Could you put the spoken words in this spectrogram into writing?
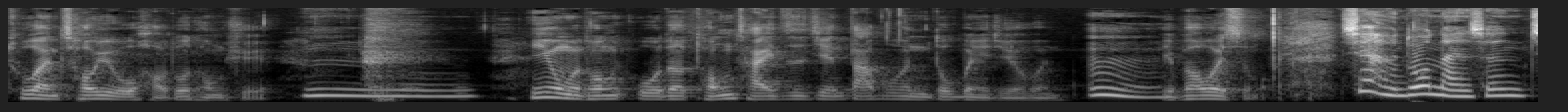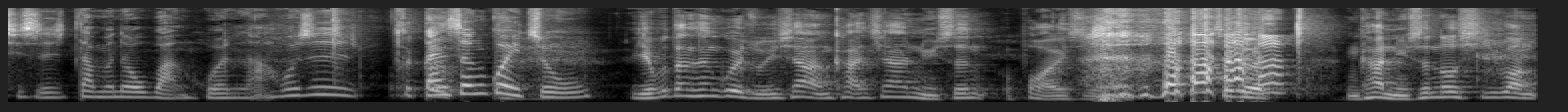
突然超越我好多同学，嗯，因为我们同我的同才之间大部分都没结婚，嗯，也不知道为什么。现在很多男生其实大部分都晚婚啦，或是单身贵族，这个，也不单身贵族。你想想看，现在女生不好意思，这个你看女生都希望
